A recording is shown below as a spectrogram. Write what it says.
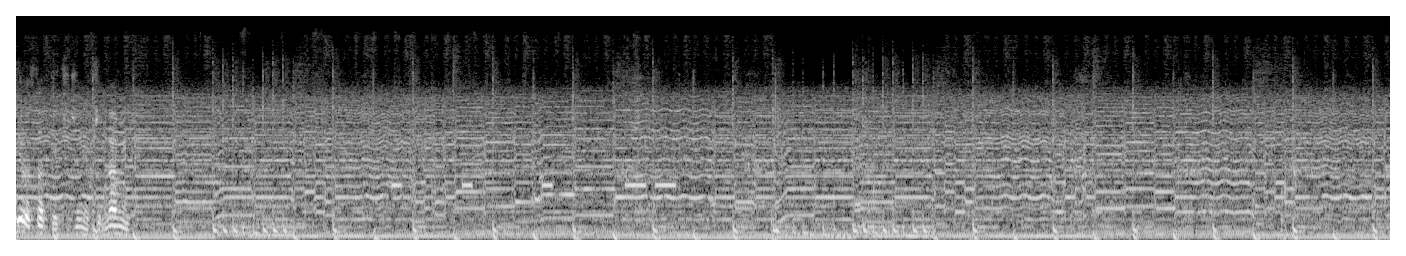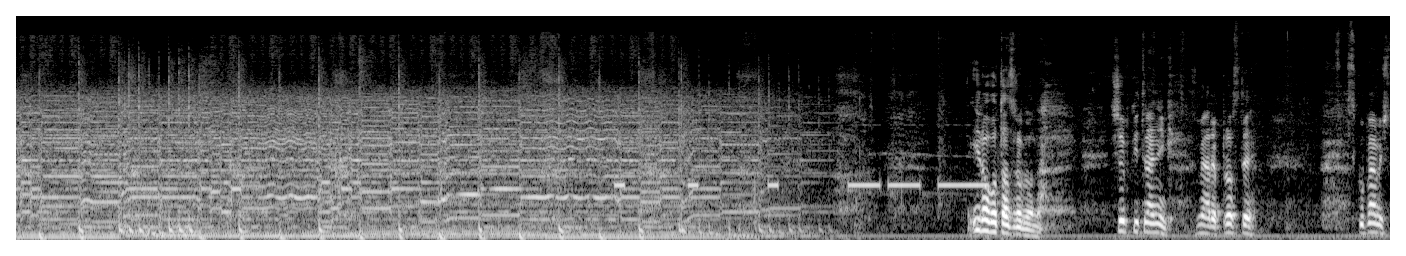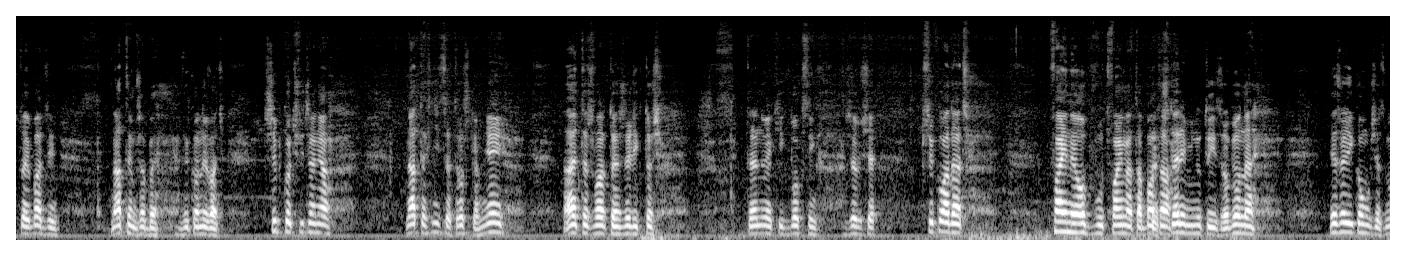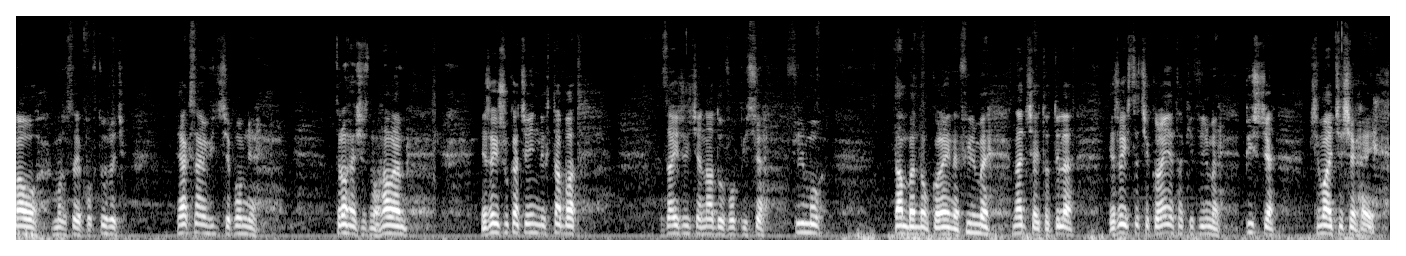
I ostatnie ćwiczenie przed nami. I robota zrobiona. Szybki trening, w miarę prosty. Skupiamy się tutaj bardziej na tym, żeby wykonywać szybko ćwiczenia. Na technice troszkę mniej, ale też warto, jeżeli ktoś trenuje kickboxing, żeby się przykładać. Fajny obwód, fajna tabata. 4 minuty i zrobione. Jeżeli komuś jest mało, może sobie powtórzyć. Jak sami widzicie po mnie, trochę się zmachałem. Jeżeli szukacie innych tabat, zajrzyjcie na dół w opisie filmu. Tam będą kolejne filmy. Na dzisiaj to tyle. Jeżeli chcecie kolejne takie filmy, piszcie. Trzymajcie się, hej.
